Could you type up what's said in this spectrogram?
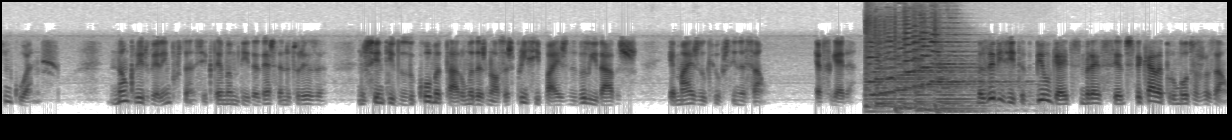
cinco anos. Não querer ver a importância que tem uma medida desta natureza, no sentido de colmatar uma das nossas principais debilidades, é mais do que obstinação. É cegueira. Mas a visita de Bill Gates merece ser destacada por uma outra razão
